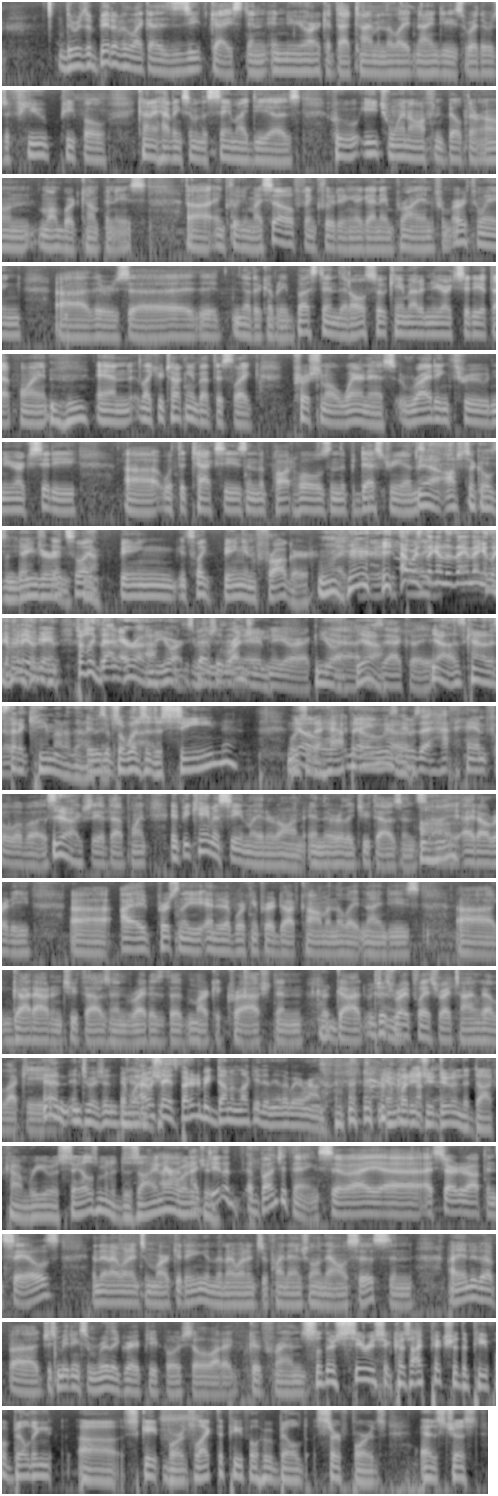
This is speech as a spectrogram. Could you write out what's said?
there was a bit of a, like a zeitgeist in, in New York at that time in the late '90s, where there was a few people kind of having some of the same ideas, who each went off and built their own longboard companies, uh, including myself, including a guy named Brian from Earthwing. Uh, there's uh, another company, Bustin, that also came out of New York City at that point. And like you're talking about this like personal awareness, riding through New York City uh, with the taxis and the potholes and the pedestrians. Yeah, obstacles and danger. It's and, like yeah. being it's like being in Frogger. Like, it's I was like- thinking the same thing. It's like a video game, especially that era of New York. It was especially that grungy era of New York. New York. Yeah, Yeah, exactly. Yeah, it's kind of the And it aesthetic came out of that. It was a. So was it a scene? Was no, it a happening? No, it was, Uh, it was a ha- handful of us Yeah. actually at that point. It became a scene later on in the early 2000s. Uh-huh. I, I'd already, uh, I personally ended up working for a dot com in the late 90s. Uh, got out in 2000 right as the market crashed and Good got just right place, right time. Got lucky. and intuition. And what I did always you- say it's better to be dumb and lucky than the other way around. and what did you do in the dot com? Were you a salesman, a designer? Uh, what I did you? did a, a bunch of things. So I uh, I started off in sales, and then I went into marketing, and then I went into financial analysis, and I ended up uh, just meeting some really great people. We're still a lot of good friends. So there's serious because I picture the people building uh, skateboards like the people who build surfboards as just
